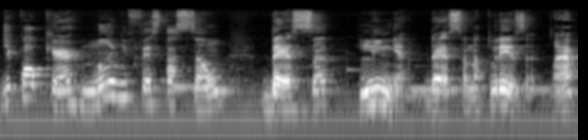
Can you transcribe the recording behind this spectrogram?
de qualquer manifestação dessa linha, dessa natureza. Né?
